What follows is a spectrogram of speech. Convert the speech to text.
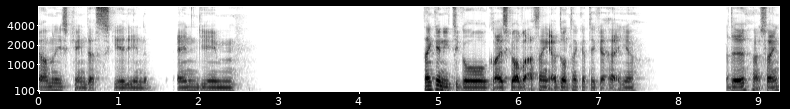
Skarmory's kind of scary in the end game. I think I need to go Gliscor, but I think I don't think I take a hit here. I do, that's fine.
